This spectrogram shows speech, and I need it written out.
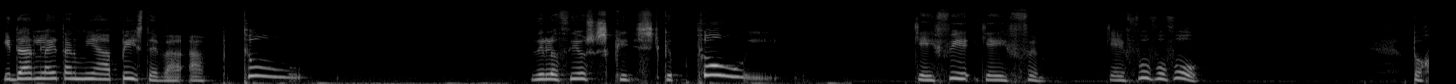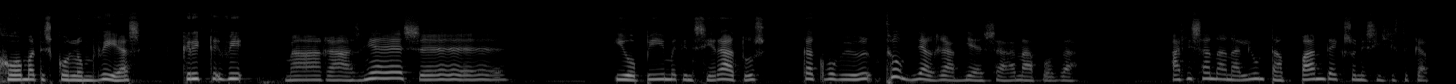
Η Ντάρλα ήταν μια απίστευα α, του δηλωθείος σκι, σκι, του, και η φι, και η φ, και η φου φου φου. Το χώμα της Κολομβίας κρύβει μαγαζιέσαι, οι οποίοι με την σειρά τους κακοποιούν του μια γαμιέσα ανάποδα. Άρχισαν να αναλύουν τα πάντα εξονησυχιστικά.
